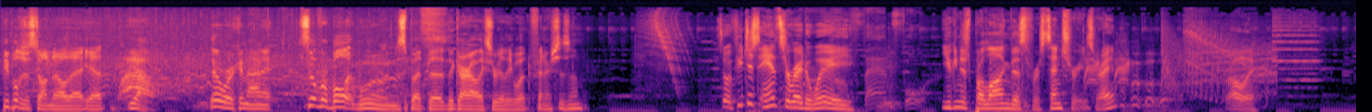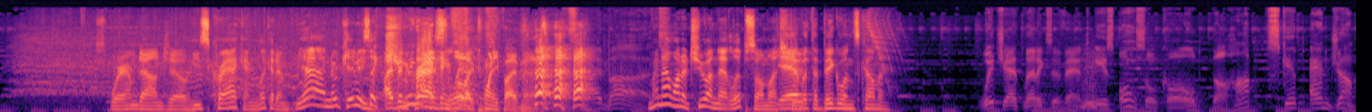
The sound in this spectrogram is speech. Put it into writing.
People just don't know that yet. it. Yeah. They're working on it. Silver bullet wounds, but the, the garlic's really what finishes them. So if you just answer right away, you can just prolong this for centuries, right? Probably. Just wear him down, Joe. He's cracking. Look at him. Yeah, no kidding. like I've been Chewing on his cracking for lip. like 25 minutes. Might not want to chew on that lip so much. Yeah, dude. but the big one's coming. Which athletics event is also called the hop, skip, and jump?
